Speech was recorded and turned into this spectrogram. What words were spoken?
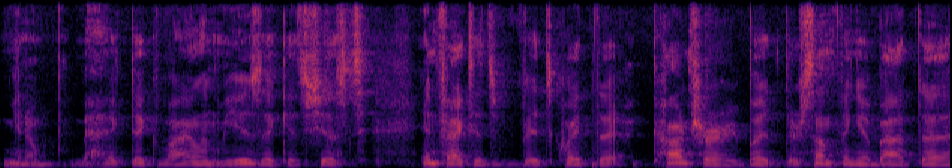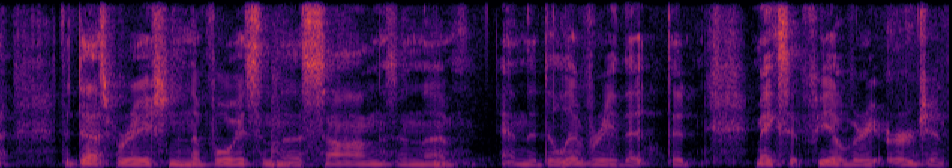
you know, hectic, violent music. It's just. In fact, it's it's quite the contrary. But there's something about the the desperation in the voice and the songs and the and the delivery that that makes it feel very urgent.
